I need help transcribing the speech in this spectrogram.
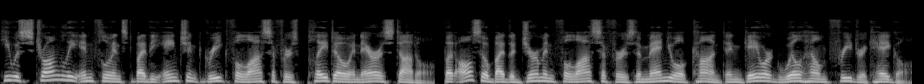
He was strongly influenced by the ancient Greek philosophers Plato and Aristotle, but also by the German philosophers Immanuel Kant and Georg Wilhelm Friedrich Hegel.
